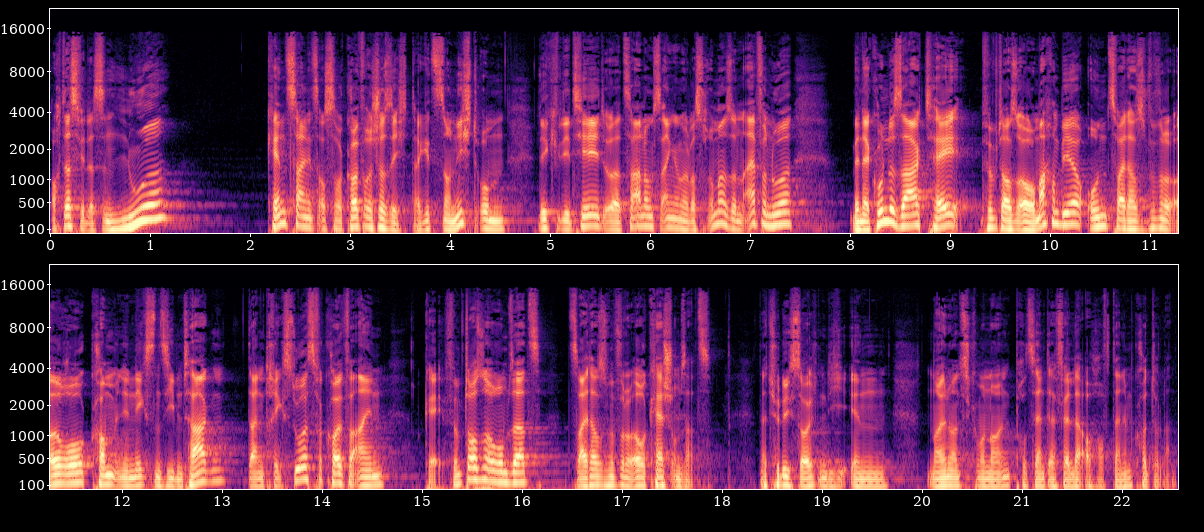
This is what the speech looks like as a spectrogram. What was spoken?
auch das wieder, das sind nur Kennzahlen jetzt aus verkäuferischer Sicht. Da geht es noch nicht um Liquidität oder Zahlungseingang oder was auch immer, sondern einfach nur, wenn der Kunde sagt, hey, 5000 Euro machen wir und 2500 Euro kommen in den nächsten sieben Tagen, dann trägst du als Verkäufer ein, okay, 5000 Euro Umsatz, 2500 Euro Cash-Umsatz. Natürlich sollten die in 99,9% der Fälle auch auf deinem Konto landen.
